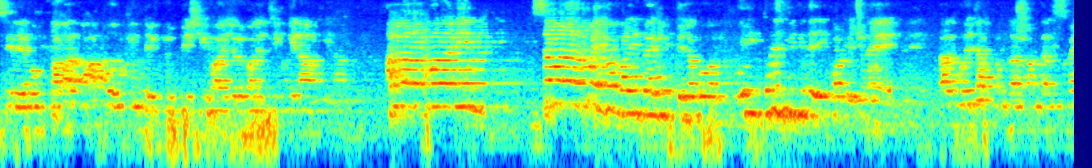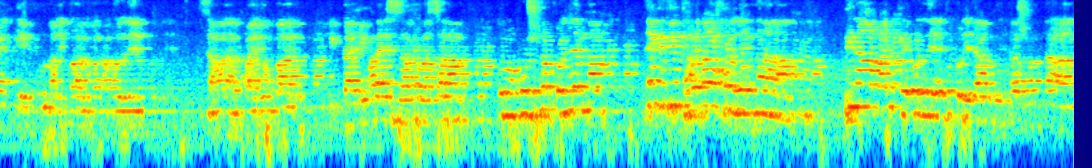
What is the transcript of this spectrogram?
ছেলে এবং বাবার কিন্তু একটু বেশি হয়, জোরে বলেন ঠিক কিনা? আল্লাহ যখন এই পরিস্থিতিতে এই তারপরে যখন তার সন্তান কুরবানি করার কথা বললেন জামানার পয়গম্বর ইব্রাহিম আলাইহিস সালাম কোনো প্রশ্ন করলেন না, নেগেটিভ ধারণাও করলেন না। বিনা বাক্যে বললেন বলে যাও তার সন্তান।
